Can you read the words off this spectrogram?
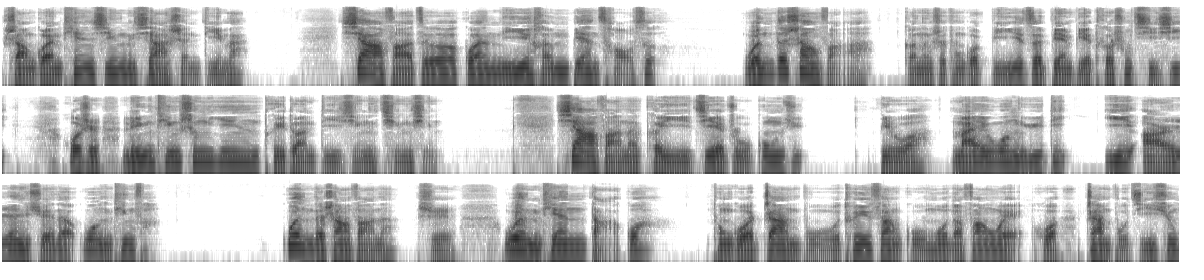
上观天星，下审地脉；下法则观泥痕辨草色。闻的上法可能是通过鼻子辨别特殊气息，或是聆听声音推断地形情形。下法呢，可以借助工具。比如啊，埋瓮于地，以耳任学的瓮听法；问的上法呢是问天打卦，通过占卜推算古墓的方位或占卜吉凶；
